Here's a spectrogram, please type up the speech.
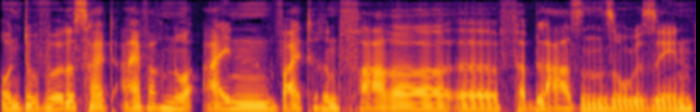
Und du würdest halt einfach nur einen weiteren Fahrer äh, verblasen, so gesehen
